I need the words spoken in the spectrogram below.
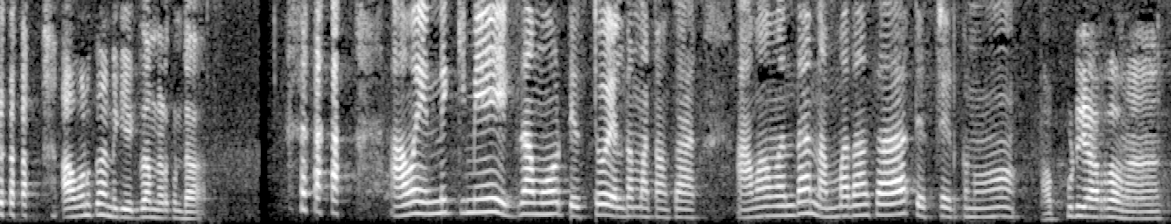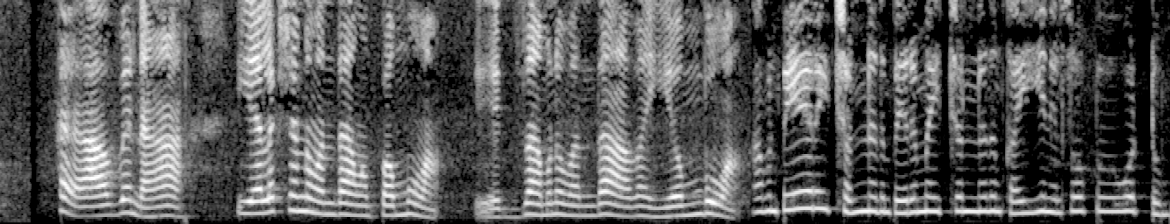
அவனுக்கும் அன்னைக்கு எக்ஸாம் நடக்கும்டா. அவன் என்னைக்குமே எக்ஸாமோ டெஸ்ட்டோ எழுத மாட்டான் சார் அவன் வந்தா நம்ம தான் சார் டெஸ்ட் எடுக்கணும். அப்படி ஆடுறவன் அவனா. எலெக்ஷன் வந்தா அவன் பம்முவான். எக்ஸாம்னு வந்தா அவன் எம்புவான். அவன் பேரை சொன்னதும் பெருமை சொன்னதும் கையினில் சோப்பு ஒட்டும்.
